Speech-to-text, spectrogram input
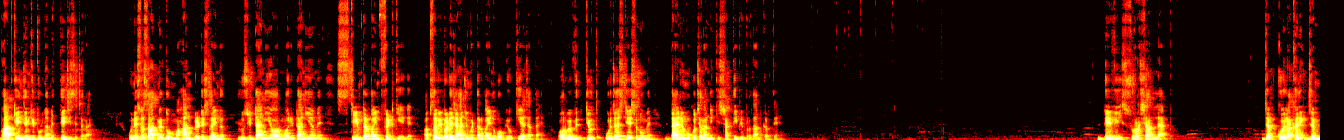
भाप के इंजन की तुलना में तेज़ी से चलाया। 1907 में दो महान ब्रिटिश लाइनर, लुसिटानिया और मोरिटानिया में स्टीम टरबाइन फिट किए गए। अब सभी बड़े जहाजों में टरबाइनों का उपयोग किया जाता है और वे विद्युत ऊर्जा स्टेशनों में डायनेमो को चलाने की शक्ति भी प्रदान करते हैं। डेवी सुरक्षा लैंप जब कोयला खनिक जम,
